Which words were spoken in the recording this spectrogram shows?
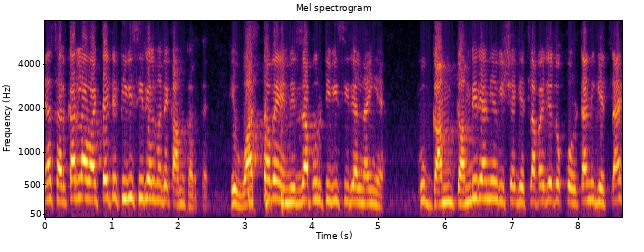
या सरकारला वाटतंय ते टीव्ही सिरियलमध्ये काम करताय हे वास्तव आहे. मिर्झापूर टीव्ही सिरियल नाहीये. खूप गांभीर्याने विषय घेतला पाहिजे तो कोर्टाने घेतलाय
